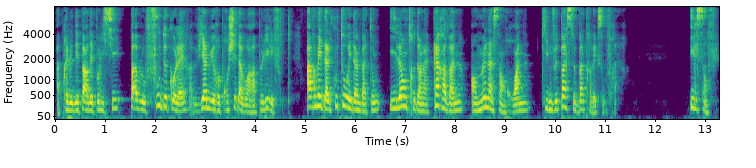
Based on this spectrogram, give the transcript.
Après le départ des policiers, Pablo, fou de colère, vient lui reprocher d'avoir appelé les flics. Armé d'un couteau et d'un bâton, il entre dans la caravane en menaçant Juan, qui ne veut pas se battre avec son frère. Il s'enfuit.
